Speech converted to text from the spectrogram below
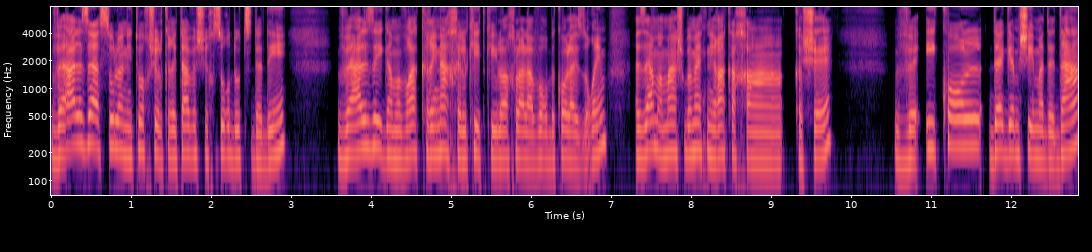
ועל זה עשו לה ניתוח של כריתה ושחזור דו צדדי. ועל זה היא גם עברה קרינה חלקית, כי היא לא יכלה לעבור בכל האזורים, אז זה היה ממש באמת נראה ככה קשה. והיא כל דגם שהיא מדדה,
